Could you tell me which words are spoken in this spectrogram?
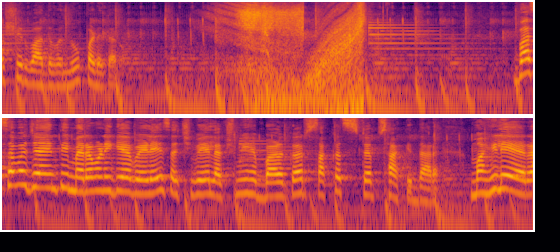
ಆಶೀರ್ವಾದವನ್ನು ಪಡೆದರು. ಬಸವ ಜಯಂತಿ ಮೆರವಣಿಗೆಯ ವೇಳೆ ಸಚಿವೆ ಲಕ್ಷ್ಮೀ ಹೆಬ್ಬಾಳ್ಕರ್ ಸಖತ್ ಸ್ಟೆಪ್ಸ್ ಹಾಕಿದ್ದಾರೆ. ಮಹಿಳೆಯರ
